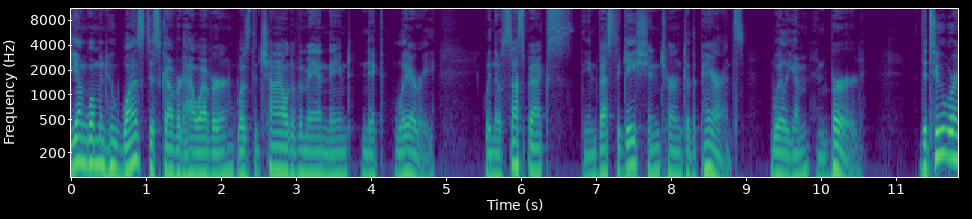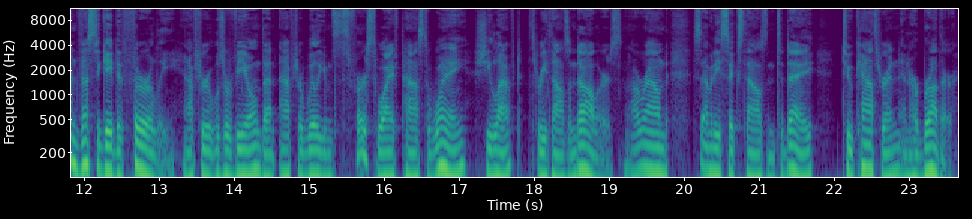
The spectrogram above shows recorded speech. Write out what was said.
young woman who was discovered, however, was the child of a man named Nick Larry. With no suspects, the investigation turned to the parents, William and Bird. The two were investigated thoroughly after it was revealed that after William's first wife passed away, she left $3,000, around 76,000 today, to Catherine and her brother.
